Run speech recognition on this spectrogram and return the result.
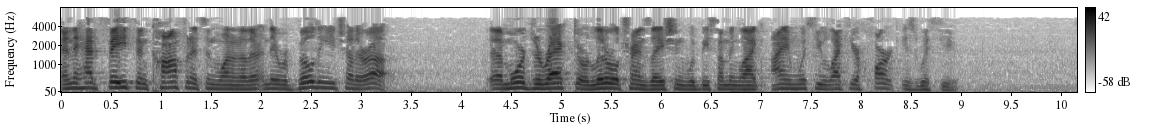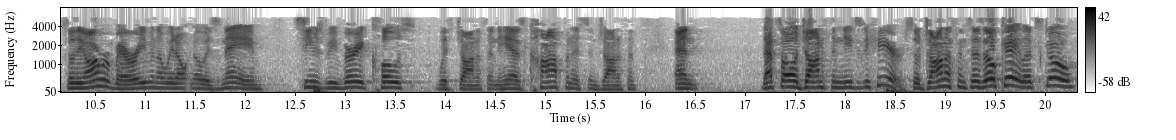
And they had faith and confidence in one another, and they were building each other up. A more direct or literal translation would be something like, I am with you like your heart is with you. So the armor bearer, even though we don't know his name, seems to be very close with Jonathan. He has confidence in Jonathan. And That's all Jonathan needs to hear. So Jonathan says, Okay, let's go.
